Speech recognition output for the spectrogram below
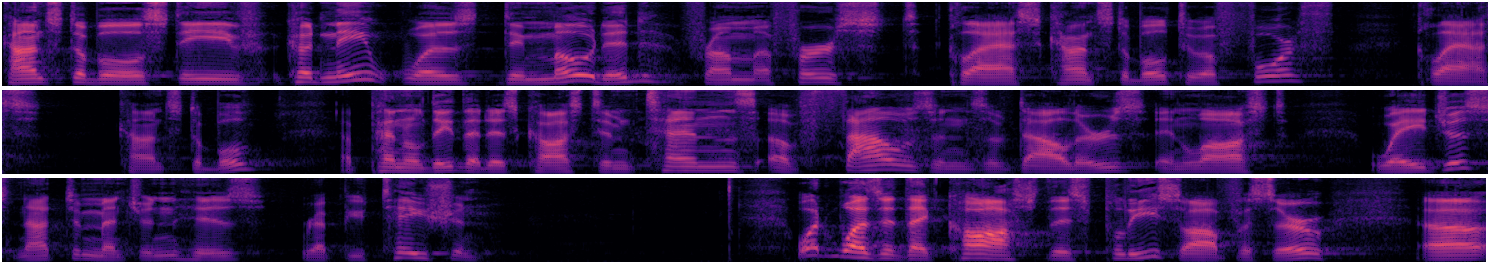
Constable Steve Cudney was demoted from a first class constable to a fourth class constable, a penalty that has cost him tens of thousands of dollars in lost wages, not to mention his reputation. What was it that cost this police officer uh,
